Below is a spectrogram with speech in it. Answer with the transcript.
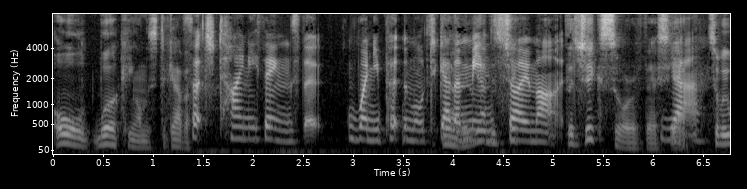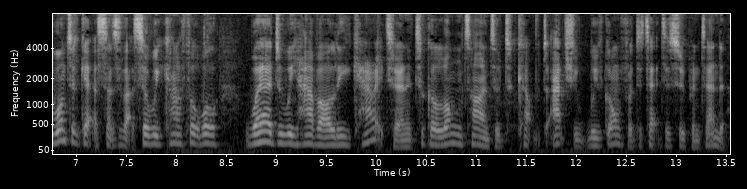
all working on this together. Such tiny things that when you put them all together Yeah, the- yeah, so jig- much. The jigsaw of this, yeah. Yeah. So we wanted to get a sense of that. So we kind of thought, well, where do we have our lead character? And it took a long time to, to come. To, actually, we've gone for detective superintendent,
